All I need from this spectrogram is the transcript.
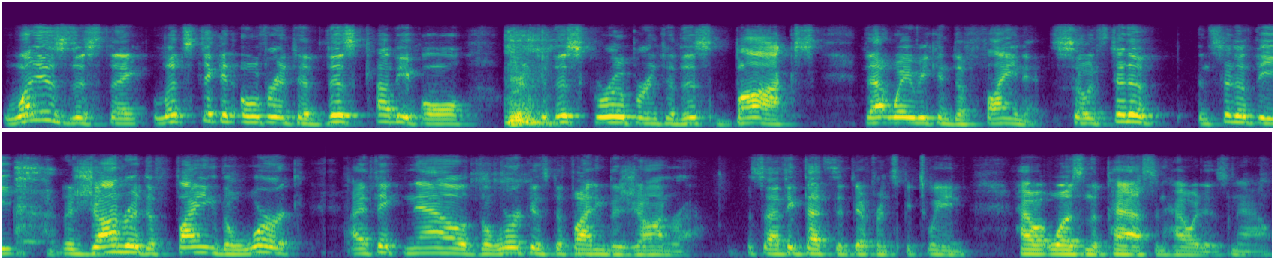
what is this thing? Let's stick it over into this cubby hole or into this group or into this box. That way we can define it. So instead of instead of the, the genre defining the work, I think now the work is defining the genre. So I think that's the difference between how it was in the past and how it is now.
